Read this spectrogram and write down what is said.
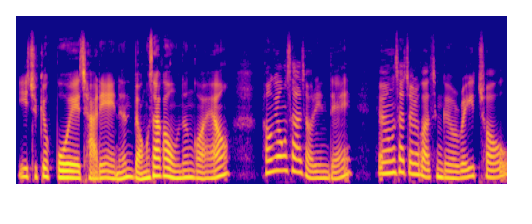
이 주격 보호의 자리에는 명사가 오는 거예요. 형용사절인데 형용사절 같은 경우 Rachel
